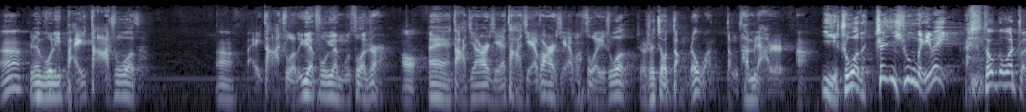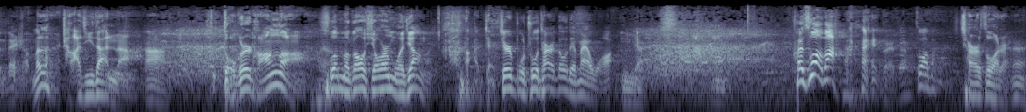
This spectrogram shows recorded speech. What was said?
嗯。人屋里摆一大桌子，啊。摆一大桌子，岳父岳母坐这儿，哦，哎，大姐二姐、大姐夫二姐夫坐一桌子，这是就等着我呢，等他们俩人啊，一桌子珍馐美味，哎都给我准备什么了？茶鸡蛋呐、啊？豆根糖啊，酸沫糕、小碗抹酱啊，哈，这今儿不出摊都得卖我，嗯，快坐吧。哎，对对，坐吧，谦儿坐着，嗯，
